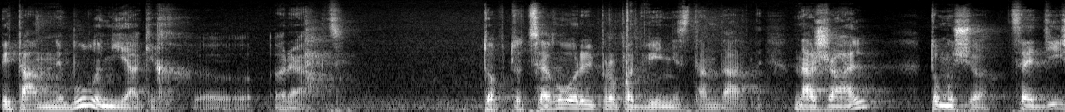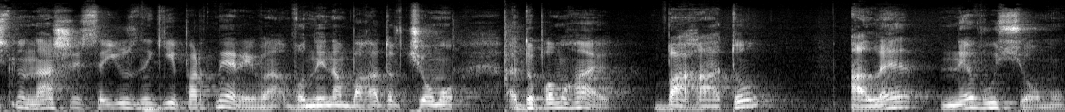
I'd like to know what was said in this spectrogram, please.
і там не було ніяких е, реакцій. Тобто це говорить про подвійні стандарти. На жаль, тому що це дійсно наші союзники і партнери. Вони нам багато в чому допомагають. Багато, але не в усьому.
